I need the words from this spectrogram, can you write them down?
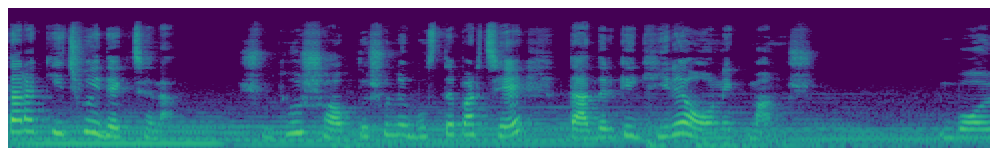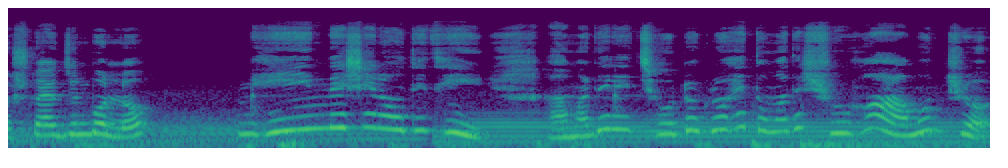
তারা কিছুই দেখছে না। শুধু শব্দ শুনে বুঝতে পারছে তাদেরকে ঘিরে অনেক মানুষ। বয়স্ক একজন বলল, ভিন দেশের অতিথি, আমাদের এই ছোট গ্রহে তোমাদের শুভ আমন্ত্রণ।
